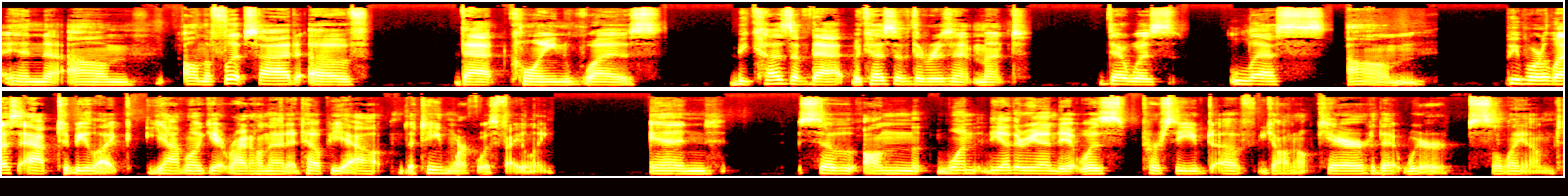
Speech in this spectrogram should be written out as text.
And um on the flip side of that coin was because of that because of the resentment there was less um people were less apt to be like yeah i'm going to get right on that and help you out. The teamwork was failing. And so on one the other end it was perceived of y'all don't care that we're slammed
